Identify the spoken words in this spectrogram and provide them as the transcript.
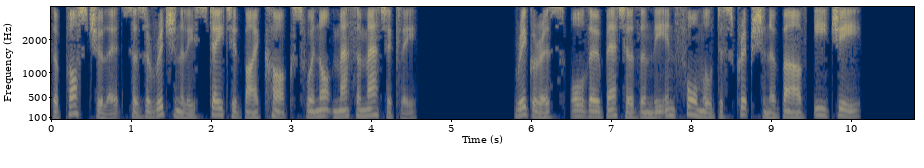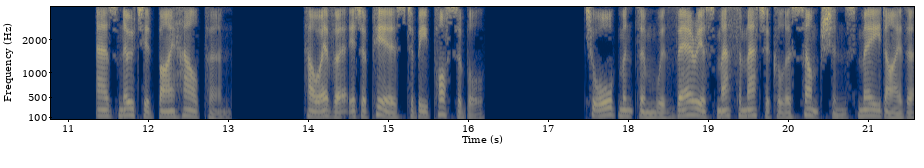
The postulates as originally stated by Cox were not mathematically rigorous although better than the informal description above, e.g. as noted by Halpern. However it appears to be possible to augment them with various mathematical assumptions made either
